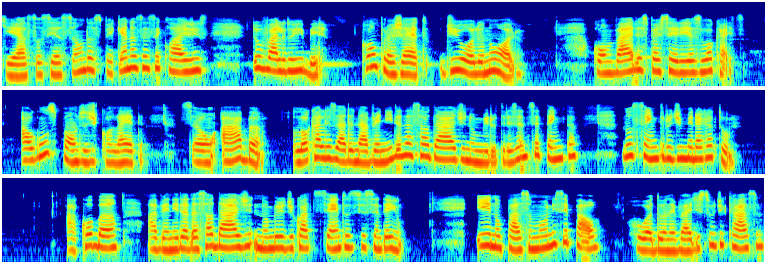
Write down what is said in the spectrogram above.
que é a Associação das Pequenas Reciclagens do Vale do Ribeira, com o projeto De Olho no Óleo, com várias parcerias locais. Alguns pontos de coleta são a ABAN, localizada na Avenida da Saudade, número 370, no centro de Miracatu. A Coban, Avenida da Saudade, número de 461. E no Paço Municipal, Rua Dona Evaristo de Castro,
